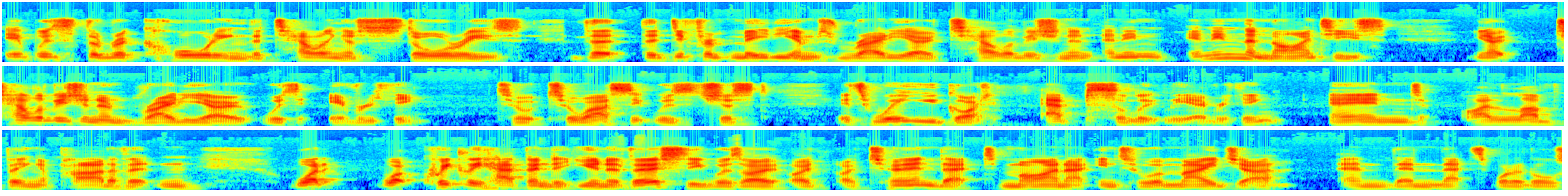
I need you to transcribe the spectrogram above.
It was the recording, the telling of stories, the the different mediums, radio, television, and, and in and in the nineties, you know, television and radio was everything. To to us, it was just it's where you got absolutely everything, and I loved being a part of it. And what what quickly happened at university was I, I, I turned that minor into a major, and then that's what it all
